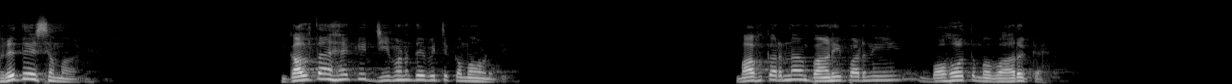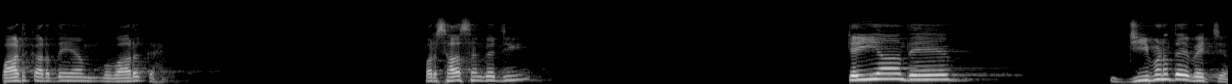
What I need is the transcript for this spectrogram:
ਹਿਰਦੇ ਸਮਾਨ। ਗੱਲ ਤਾਂ ਹੈ ਕਿ ਜੀਵਨ ਦੇ ਵਿੱਚ ਕਮਾਉਣ ਦੀ। ਮਾਫ ਕਰਨਾ, ਬਾਣੀ ਪੜ੍ਹਨੀ ਬਹੁਤ ਮੁਬਾਰਕ ਹੈ। ਪਾਠ ਕਰਦੇ ਆ ਮੁਬਾਰਕ ਹੈ। ਪਰ ਸਾਧ ਸੰਗਤ ਜੀ, ਕਈਆਂ ਦੇ ਜੀਵਨ ਦੇ ਵਿੱਚ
